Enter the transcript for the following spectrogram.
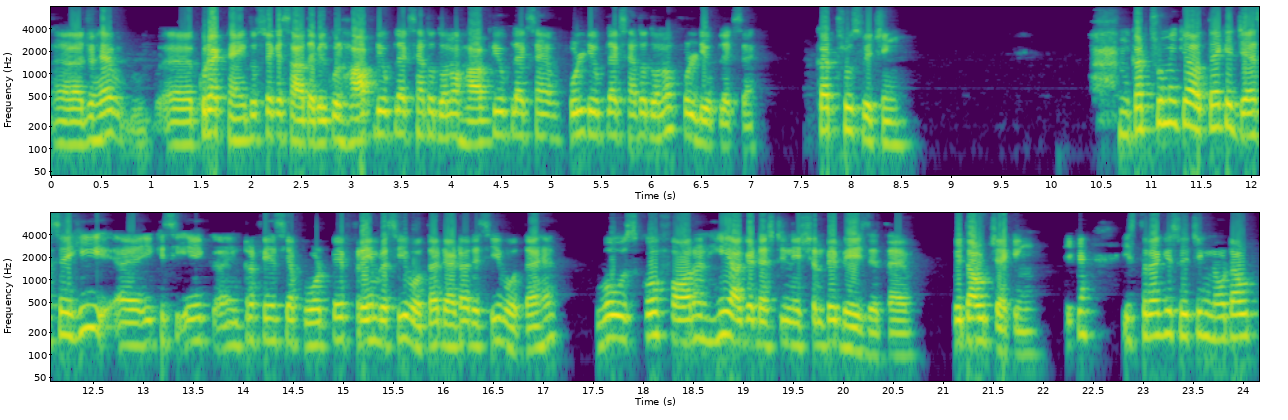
जो है करेक्ट है, एक दूसरे के साथ है। बिल्कुल हाफ़ ड्यूप्लेक्स है तो दोनों हाफ़ ड्यूप्लेक्स हैं फुल ड्यूप्लेक्स हैं तो दोनों फुल ड्यूप्लेक्स हैं। Cut through switching cut through में क्या होता है कि जैसे ही किसी एक इंटरफेस या पोर्ट पे फ्रेम रिसीव होता है डाटा रिसीव होता है, वो उसको फ़ौरन ही आगे डेस्टिनेशन पे भेज देता है विदाउट चेकिंग ठीक है? इस तरह की स्विचिंग नो डाउट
